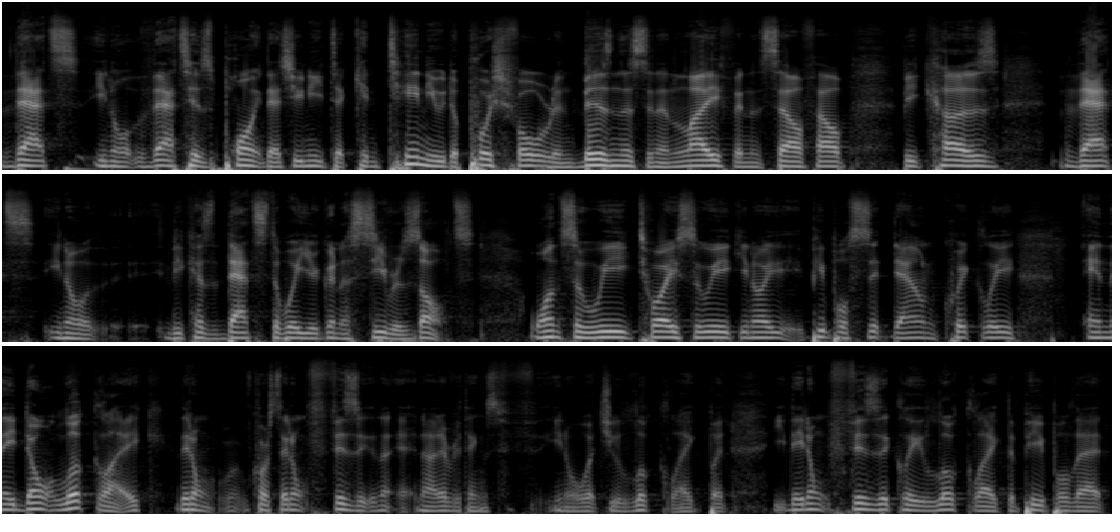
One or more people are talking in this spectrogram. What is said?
that's you know that's his point that you need to continue to push forward in business and in life and in self-help because that's you know because that's the way you're going to see results. Once a week twice a week you know people sit down quickly and they don't look like they don't of course they don't physically not everything's you know what you look like but they don't physically look like the people that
